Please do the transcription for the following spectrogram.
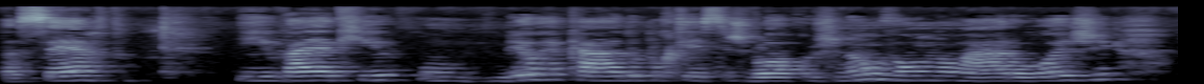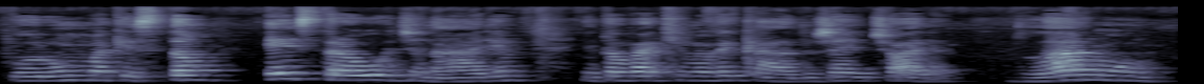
tá certo? E vai aqui o meu recado, porque esses blocos não vão no ar hoje por uma questão extraordinária. Então vai aqui o meu recado, gente. Olha, lá no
